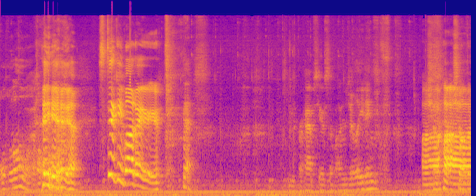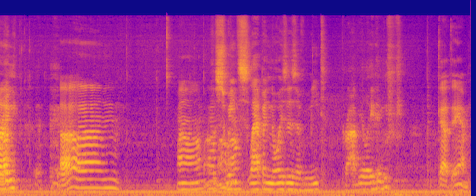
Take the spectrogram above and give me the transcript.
Oh yeah, yeah. Sticky buddy! you perhaps hear some undulating. Uh, Shuddering. Um. Um, um, The um, sweet um. slapping noises of meat. Grobulating. God damn.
